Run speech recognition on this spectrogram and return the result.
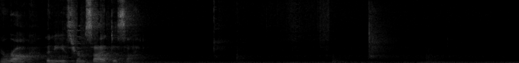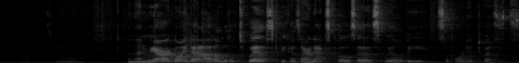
And rock the knees from side to side. And then we are going to add a little twist because our next poses will be supported twists.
